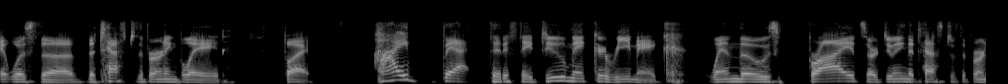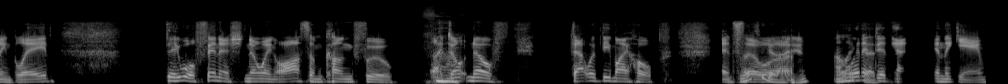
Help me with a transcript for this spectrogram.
it was the the test of the burning blade, but I bet that if they do make a remake when those brides are doing the test of the burning blade, they will finish knowing awesome kung fu. I don't know if that would be my hope. And so That's a good uh. I like when that. it did that in the game.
